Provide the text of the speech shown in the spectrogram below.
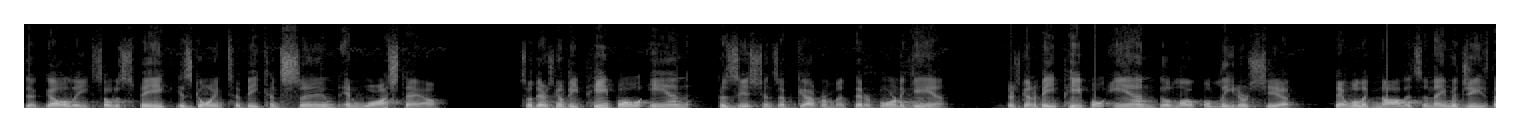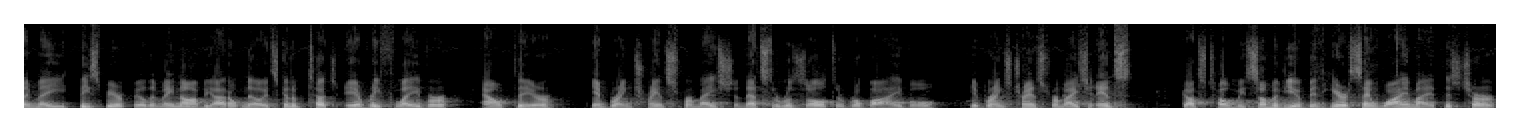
the gully, so to speak, is going to be consumed and washed out. So there's going to be people in positions of government that are born again. There's going to be people in the local leadership that will acknowledge the name of Jesus. They may be spirit filled, they may not be. I don't know. It's going to touch every flavor out there and bring transformation. That's the result of revival. It brings transformation. And God's told me, some of you have been here saying, Why am I at this church?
